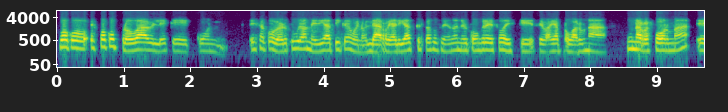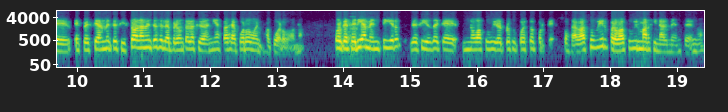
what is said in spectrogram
poco, es poco probable que con esa cobertura mediática, bueno, la realidad que está sucediendo en el Congreso es que se vaya a aprobar una, una reforma, eh, especialmente si solamente se le pregunta a la ciudadanía, ¿estás de acuerdo o en desacuerdo? ¿no? Porque sería mentir decir de que no va a subir el presupuesto porque, o sea, va a subir, pero va a subir marginalmente, ¿no?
